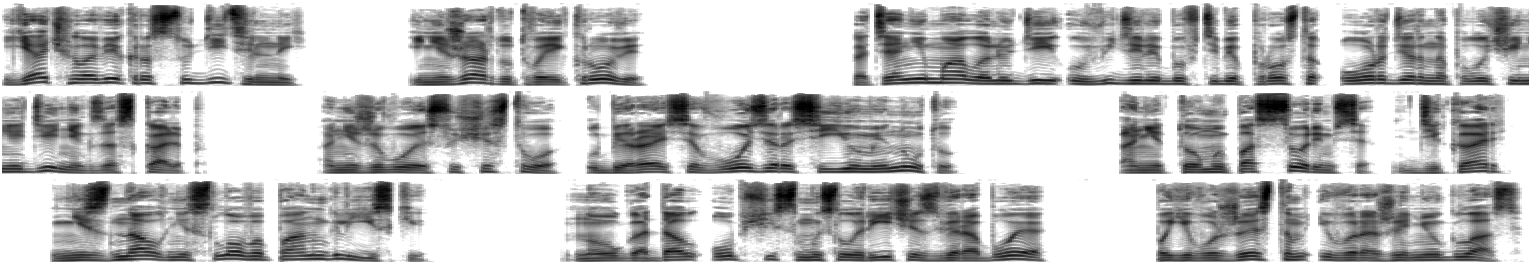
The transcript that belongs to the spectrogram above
Я человек рассудительный и не жажду твоей крови, хотя немало людей увидели бы в тебе просто ордер на получение денег за скальп, а не живое существо. Убирайся в озеро сию минуту. А не то мы поссоримся. Дикарь не знал ни слова по-английски, но угадал общий смысл речи зверобоя по его жестам и выражению глаз.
